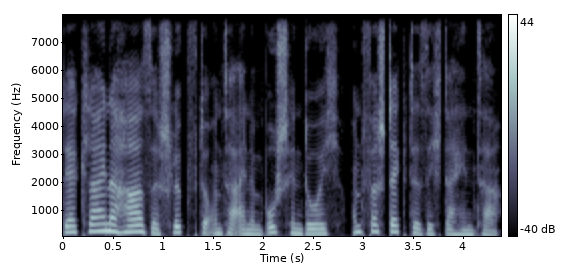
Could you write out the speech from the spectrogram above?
Der kleine Hase schlüpfte unter einem Busch hindurch und versteckte sich dahinter.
